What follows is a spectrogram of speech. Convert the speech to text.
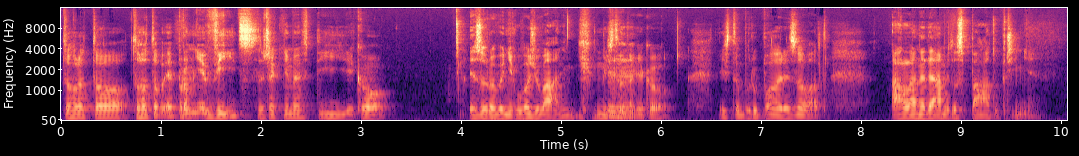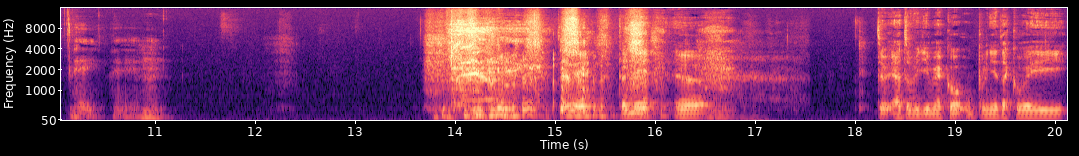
Tohleto je pro mě víc, řekněme, v té jako izorovině uvažování, když to mm-hmm. tak jako, když to budu polarizovat. Ale nedá mi to spát upřímně. Hej, hej, hej. Hmm. tam je, tam je uh, to, já to vidím jako úplně takový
